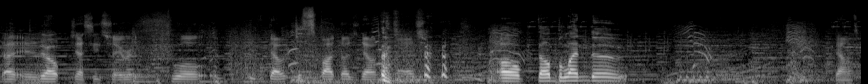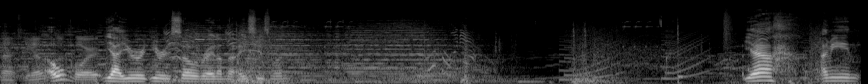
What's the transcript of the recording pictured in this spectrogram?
That is Yep. Jesse's favorite tool. Down, spot dodge down smash. Oh, the blender. down smash. Yep. Oh, for it. yeah, you were you were so right on the Ices one. Yeah, I mean,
